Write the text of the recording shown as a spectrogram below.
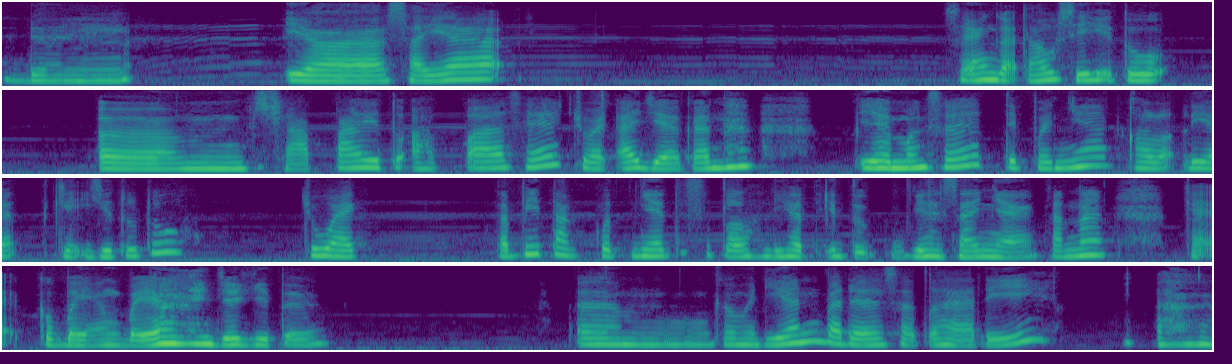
Dan ya saya saya nggak tahu sih itu um, siapa itu apa. Saya cuek aja karena ya emang saya tipenya kalau lihat kayak gitu tuh cuek. Tapi takutnya itu setelah lihat itu biasanya karena kayak kebayang-bayang aja gitu. Um, kemudian pada suatu hari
